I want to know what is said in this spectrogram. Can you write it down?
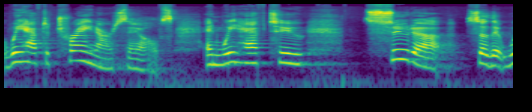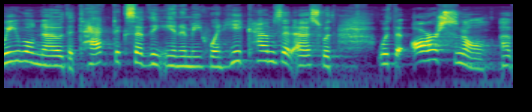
We have to train ourselves. And we have to suit up so that we will know the tactics of the enemy when he comes at us with, with the arsenal of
